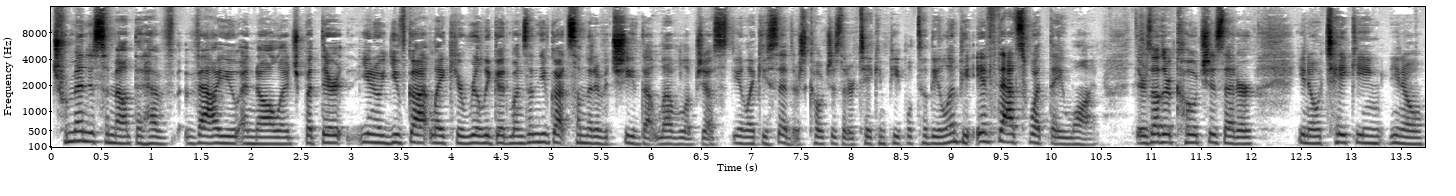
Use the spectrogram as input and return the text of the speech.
tremendous amount that have value and knowledge, but there, you know, you've got like your really good ones and you've got some that have achieved that level of just, you know, like you said, there's coaches that are taking people to the Olympia if that's what they want. There's other coaches that are, you know, taking, you know,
